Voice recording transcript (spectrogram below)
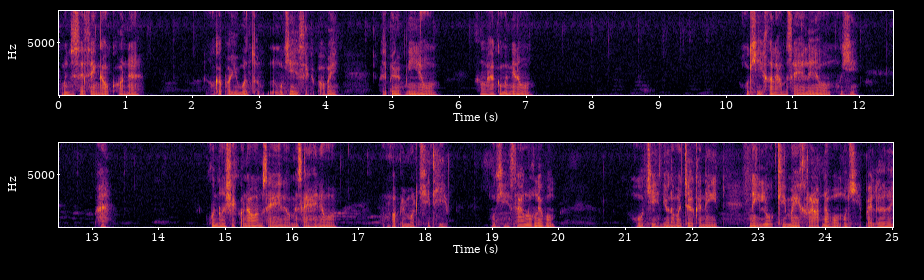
ผมจะใส่แสงเงาก่อนนะ เอากระเป๋าอยู่บนสุด โอเค ใส่กระเป๋าไป ก็จะเป็นแบบนี้นะผม ข้างล่างก็เหมือนกันนะผม โอเคข้างล่างมันใส่ให้เลยนะผมโอเคไปคุณต้องเช็คก่อนนะว่ามันใส่ให้หรือไม่ใส่ให้นะผมผมปรับเป็นโหมดครีเอทีฟโอเค สร้างโลกแล้วผมโอเค เดี๋ยวเรามาเจอกันในในโลกเกมไมครับนะผมโอเคไปเลย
